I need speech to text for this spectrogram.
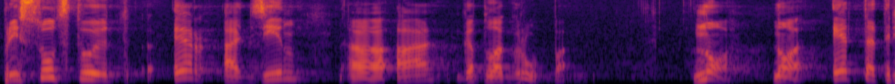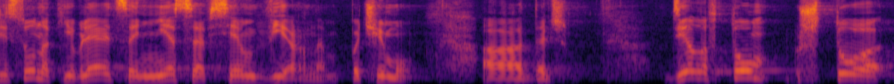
присутствует R1 а гаплогруппа. Но, но этот рисунок является не совсем верным. Почему? А, дальше. Дело в том, что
